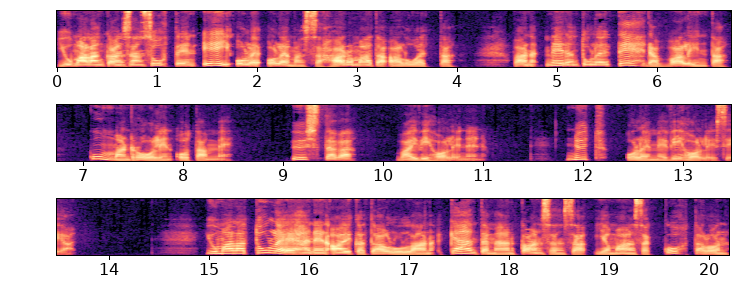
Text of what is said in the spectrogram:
Jumalan kansan suhteen ei ole olemassa harmaata aluetta, vaan meidän tulee tehdä valinta, kumman roolin otamme, ystävä vai vihollinen. Nyt olemme vihollisia. Jumala tulee hänen aikataulullaan kääntämään kansansa ja maansa kohtalon.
